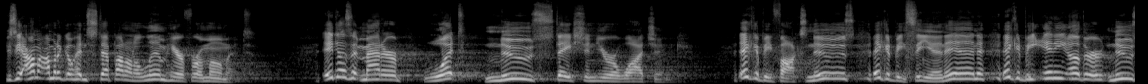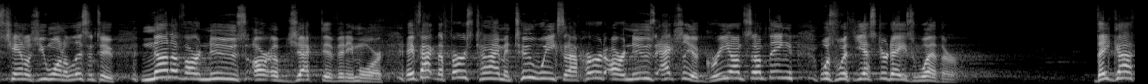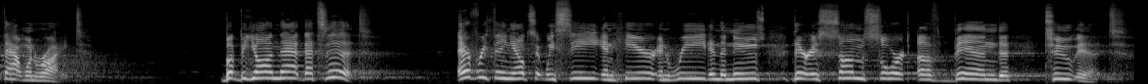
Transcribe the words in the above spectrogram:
You see, I'm, I'm going to go ahead and step out on a limb here for a moment. It doesn't matter what news station you're watching. It could be Fox News, it could be CNN, it could be any other news channels you want to listen to. None of our news are objective anymore. In fact, the first time in two weeks that I've heard our news actually agree on something was with yesterday's weather. They got that one right. But beyond that, that's it. Everything else that we see and hear and read in the news, there is some sort of bend to it.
